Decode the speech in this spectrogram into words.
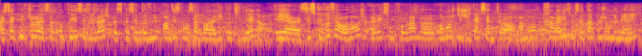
à s'acculturer, à s'approprier ces usages parce que c'est devenu indispensable dans la vie quotidienne. Et euh, c'est ce que veut faire Orange avec son programme Orange Digital Center. Vraiment travailler sur cette inclusion numérique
